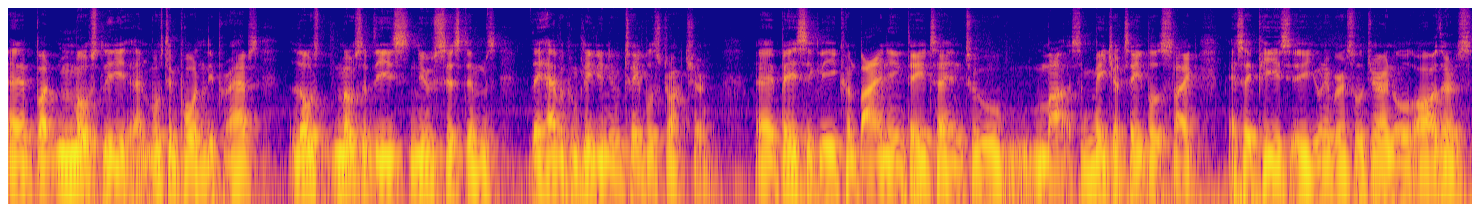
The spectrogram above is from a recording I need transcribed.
Uh, but mostly and most importantly, perhaps, most of these new systems they have a completely new table structure uh, basically combining data into ma- major tables like SAP's uh, Universal Journal or others,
